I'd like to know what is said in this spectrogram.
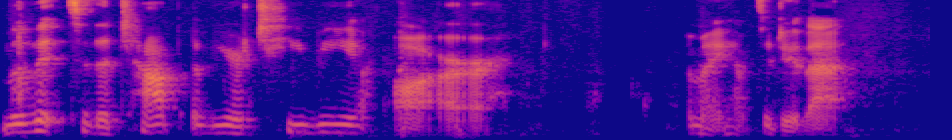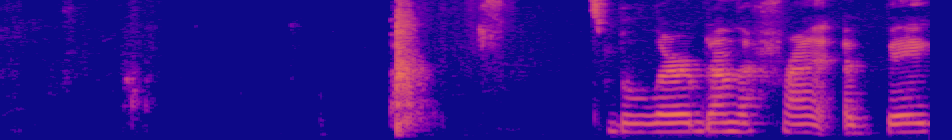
Move it to the top of your TBR. I might have to do that. It's blurbed on the front a big,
